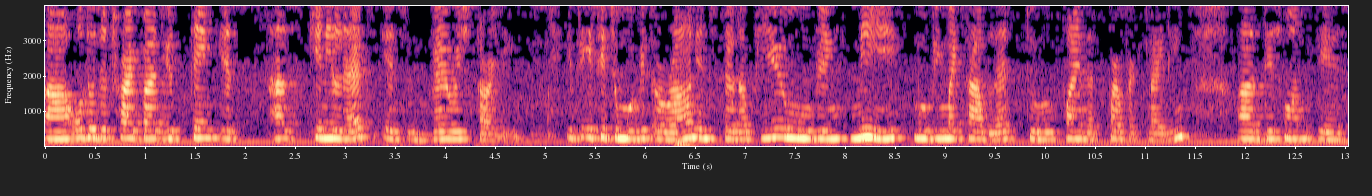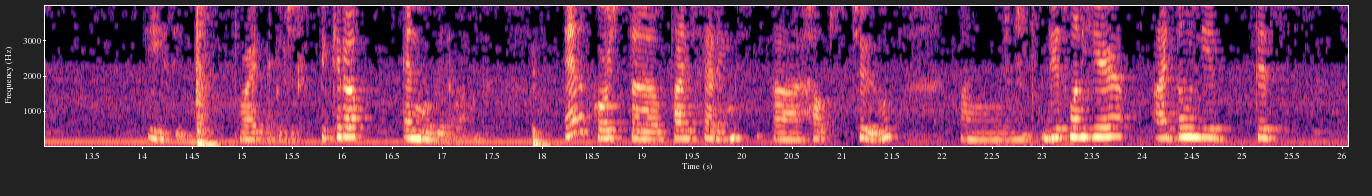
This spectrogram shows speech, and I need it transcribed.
Uh, although the tripod, you think it has skinny legs, it's very sturdy. It's easy to move it around instead of you moving, me moving my tablet to find that perfect lighting. Uh, this one is easy, right? I could just pick it up and move it around and of course the five settings uh, helps too. Um, this one here I don't need this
